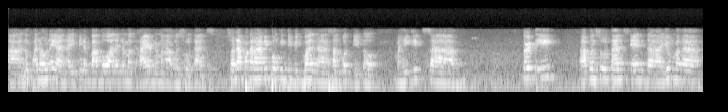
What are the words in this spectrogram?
ah, nung panahon na yan ay pinagbabawalan na mag-hire ng mga consultants. So napakarami pong individual na sangkot dito. Mahigit sa 38 uh, consultants and uh, yung mga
